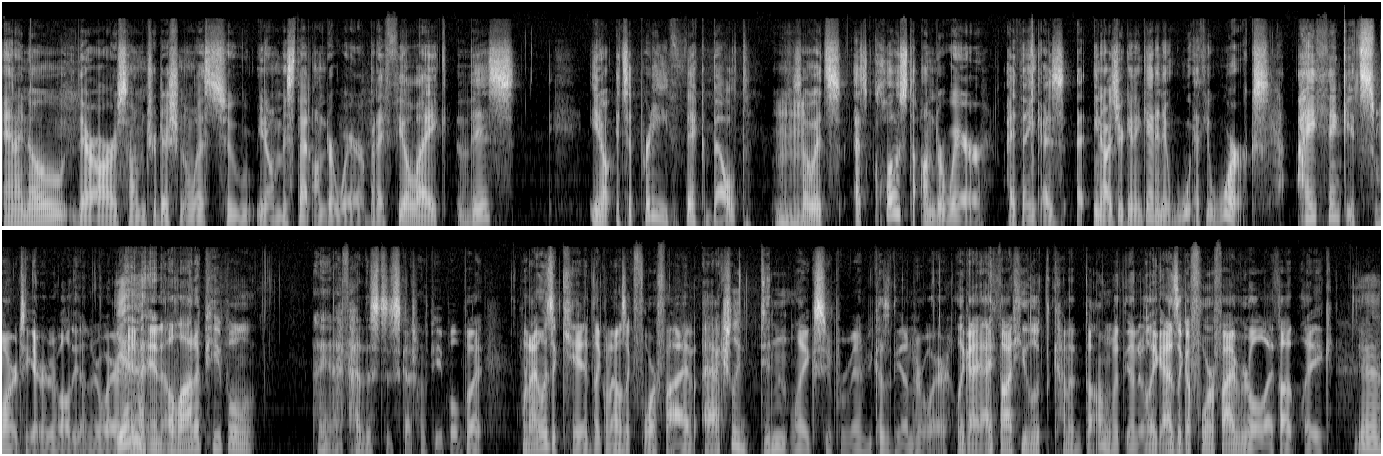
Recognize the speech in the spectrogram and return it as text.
And I know there are some traditionalists who, you know, miss that underwear, but I feel like this, you know, it's a pretty thick belt. So it's as close to underwear, I think, as, uh, you know, as you're going to get. And it, like, it works. I think it's smart to get rid of all the underwear. Yeah. And, and a lot of people, I, I've had this discussion with people, but when I was a kid, like when I was like four or five, I actually didn't like Superman because of the underwear. Like I, I thought he looked kind of dumb with the under. Like as like a four or five year old, I thought like Yeah.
